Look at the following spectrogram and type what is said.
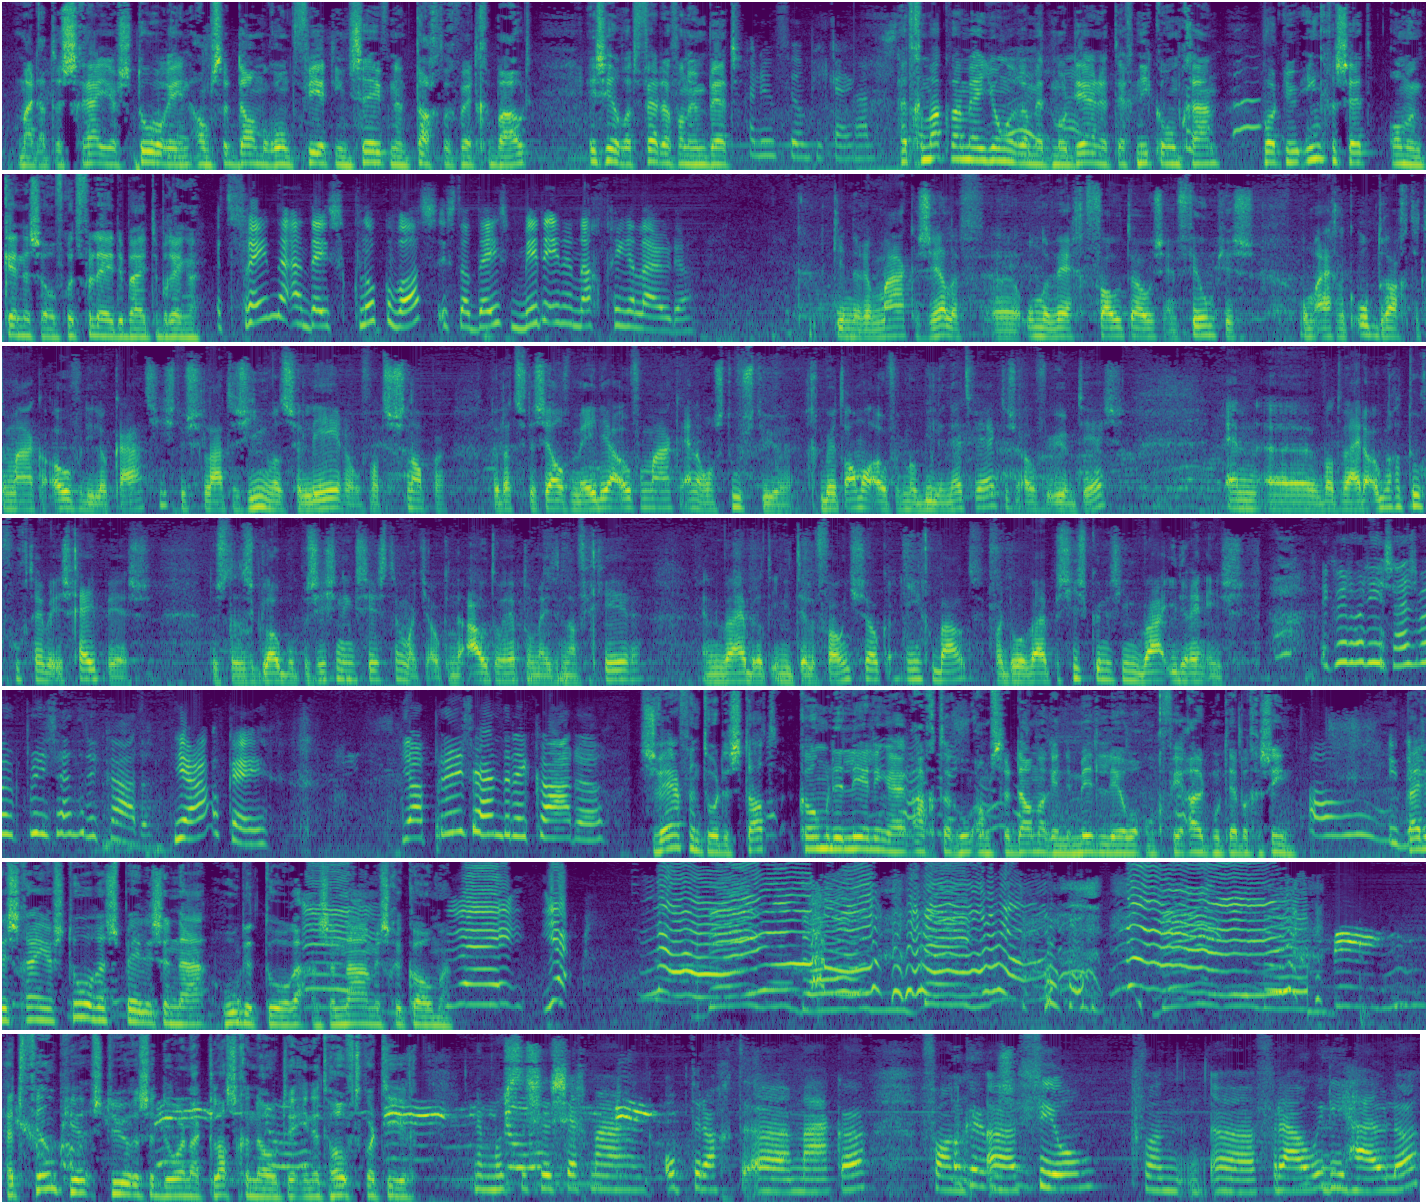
Maar dat de Schreierstoren in Amsterdam rond 1487 werd gebouwd, is heel wat verder van hun bed. Ik ga nu een filmpje kijken. Het gemak waarmee jongeren met moderne technieken omgaan, wordt nu ingezet om hun kennis over het verleden bij te brengen. Het vreemde aan deze klokken was, is dat deze midden in de nacht gingen luiden. Kinderen maken zelf uh, onderweg foto's en filmpjes om eigenlijk opdrachten te maken over die locaties. Dus ze laten zien wat ze leren of wat ze snappen, doordat ze er zelf media over maken en naar ons toesturen. Het gebeurt allemaal over het mobiele netwerk, dus over UMTS. En uh, wat wij daar ook nog aan toegevoegd hebben is GPS. Dus dat is Global Positioning System, wat je ook in de auto hebt om mee te navigeren. En wij hebben dat in die telefoontjes ook ingebouwd, waardoor wij precies kunnen zien waar iedereen is. Ik weet waar die is, hij is bij de Prins Hendrikkade. Ja, oké. Okay. Ja, Prins Hendrikkade. Zwervend door de stad komen de leerlingen erachter hoe Amsterdam er in de middeleeuwen ongeveer uit moet hebben gezien. Oh. Bij de Schreierstoren spelen ze na hoe de toren aan zijn naam is gekomen. Nee, ja. Het filmpje sturen ze door naar klasgenoten in het hoofdkwartier. Dan moesten ze zeg maar een opdracht uh, maken van okay, uh, film van uh, vrouwen die huilen.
